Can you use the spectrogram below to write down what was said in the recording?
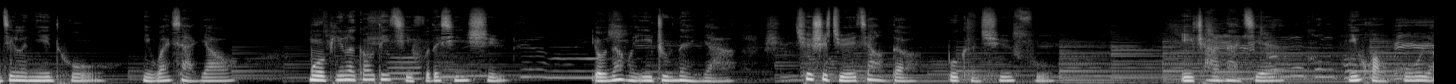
铲进了泥土，你弯下腰，抹平了高低起伏的心绪。有那么一株嫩芽，却是倔强的不肯屈服。一刹那间，你恍惚了，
